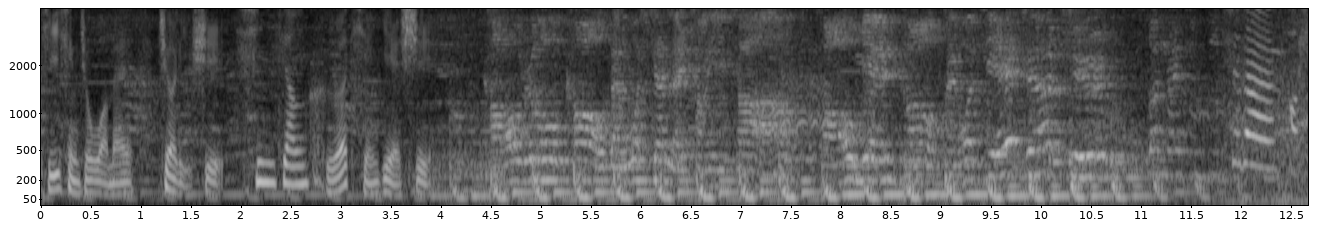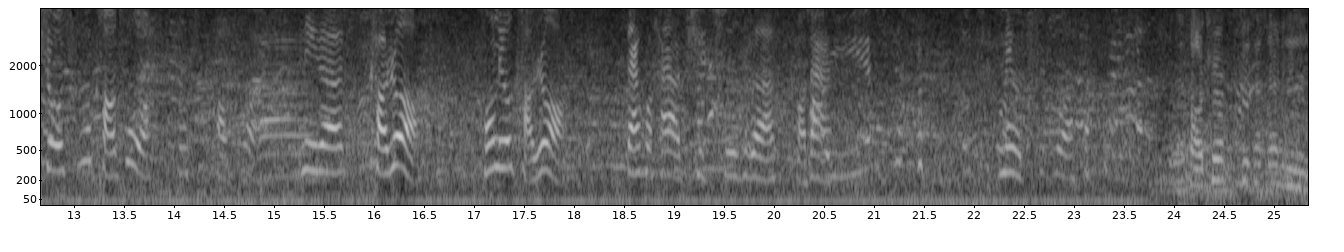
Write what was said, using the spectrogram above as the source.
提醒着我们这里是新疆和田夜市。烤肉烤蛋我先来尝一尝，烤面烤菜我接着吃，酸奶吃的手撕烤兔，手撕烤兔啊，那个烤肉，红柳烤肉。待会儿还要去吃这个烤蛋，鱼，没有吃过，好吃，嗯，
